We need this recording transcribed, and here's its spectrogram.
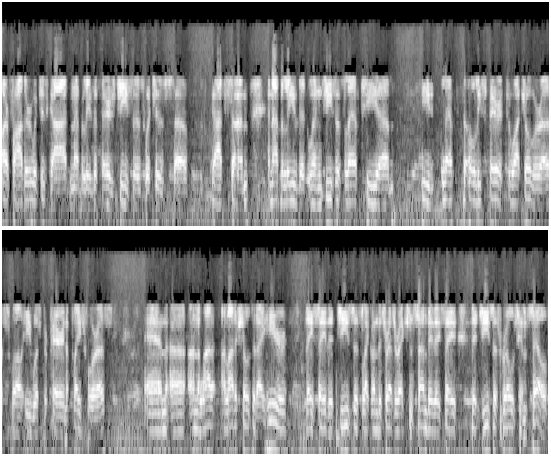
our Father, which is God, and I believe that there's Jesus, which is uh, God's Son, and I believe that when Jesus left, he um, he left the Holy Spirit to watch over us while he was preparing a place for us. And uh, on a lot of, a lot of shows that I hear, they say that Jesus, like on this Resurrection Sunday, they say that Jesus rose himself,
